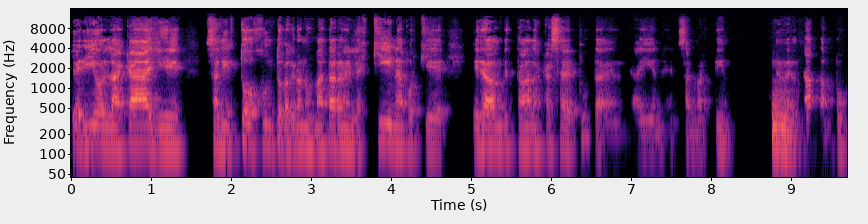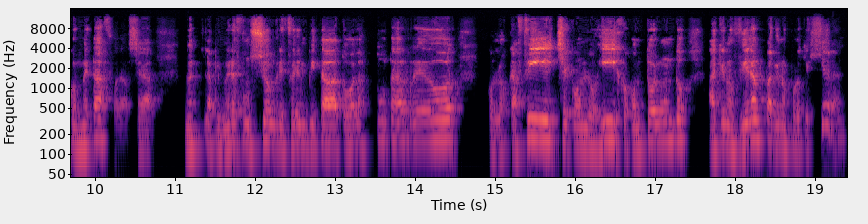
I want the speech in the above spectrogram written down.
frío en la calle, salir todos juntos para que no nos mataran en la esquina, porque era donde estaban las casas de puta, ahí en San Martín de mm. verdad, tampoco es metáfora. O sea, la primera función, Grifero invitaba a todas las putas alrededor, con los cafiches, con los hijos, con todo el mundo, a que nos vieran para que nos protegieran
